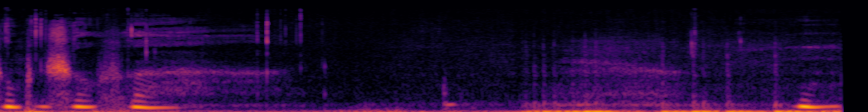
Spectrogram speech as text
舒不舒服啊？嗯，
